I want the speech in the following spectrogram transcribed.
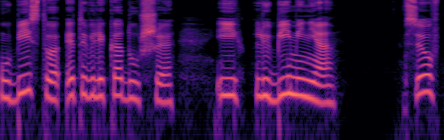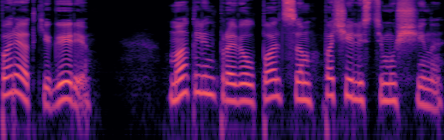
Убийство — это великодушие. И «люби меня». Все в порядке, Гэри. Маклин провел пальцем по челюсти мужчины.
